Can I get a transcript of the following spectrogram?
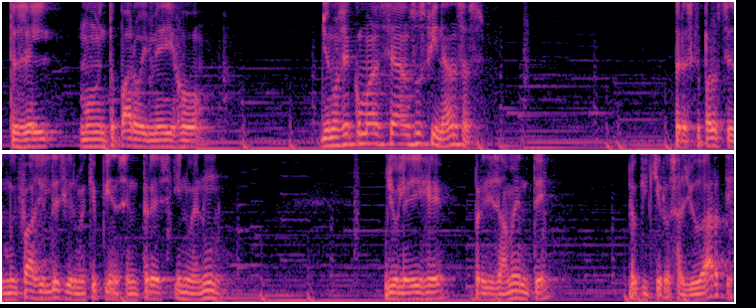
Entonces el momento paró y me dijo, yo no sé cómo sean sus finanzas, pero es que para usted es muy fácil decirme que piense en tres y no en uno. Yo le dije, precisamente, lo que quiero es ayudarte.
